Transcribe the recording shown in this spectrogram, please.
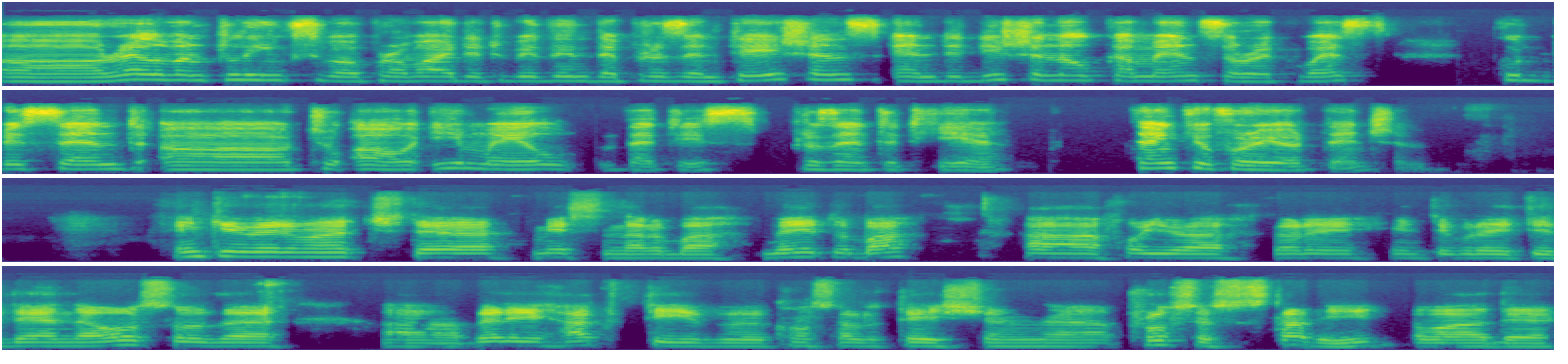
Uh, relevant links were provided within the presentations and additional comments or requests could be sent uh, to our email that is presented here. Thank you for your attention. Thank you very much, there, Ms. Narba Medba, uh, for your very integrated and also the uh, very active consultation uh, process study about the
